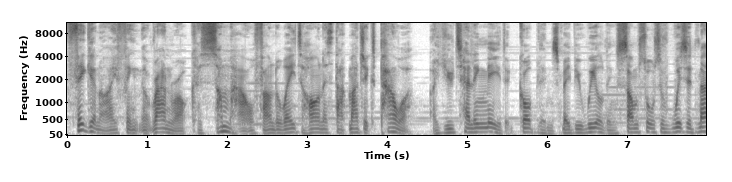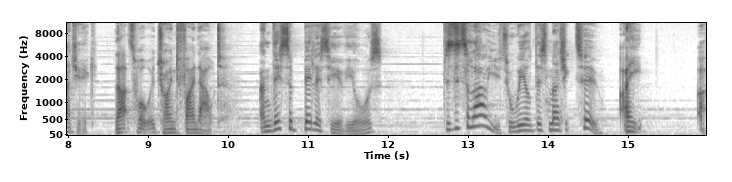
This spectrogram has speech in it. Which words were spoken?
Fig and I think that Ranrock has somehow found a way to harness that magic's power. Are you telling me that goblins may be wielding some sort of wizard magic? That's what we're trying to find out. And this ability of yours, does it allow you to wield this magic too? I... Uh,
